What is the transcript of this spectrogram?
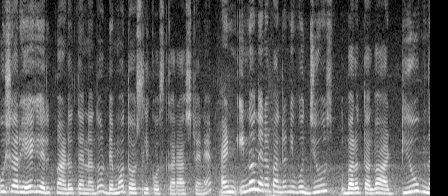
ಪುಷರ್ ಹೇಗೆ ಹೆಲ್ಪ್ ಮಾಡುತ್ತೆ ಅನ್ನೋದು ಡೆಮೋ ತೋರಿಸ್ಲಿಕ್ಕೋಸ್ಕರ ಅಷ್ಟೇನೆ. ಅಂಡ್ ಇನ್ನೊಂದೇನಪ್ಪ ಅಂದ್ರೆ ನೀವು ಜ್ಯೂಸ್ ಬರುತ್ತಲ್ವಾ, ಆ ಟ್ಯೂಬ್ನ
